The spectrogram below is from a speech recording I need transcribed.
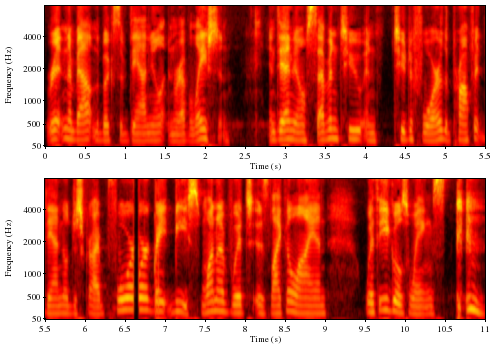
written about in the books of Daniel and Revelation. In Daniel 7 2 and 2 to 4, the prophet Daniel described four great beasts, one of which is like a lion with eagle's wings.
